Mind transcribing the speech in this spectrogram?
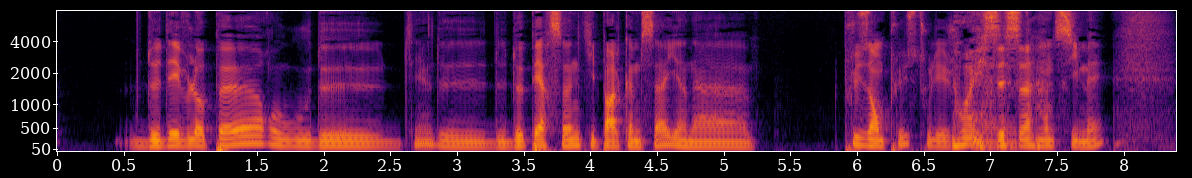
de développeurs ou de, de, de deux personnes qui parlent comme ça. Il y en a plus en plus tous les jours. Oui, c'est Euh, ça. Tout le monde s'y met.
